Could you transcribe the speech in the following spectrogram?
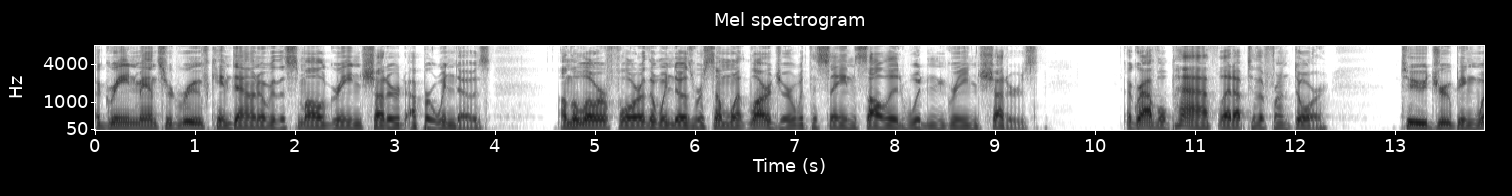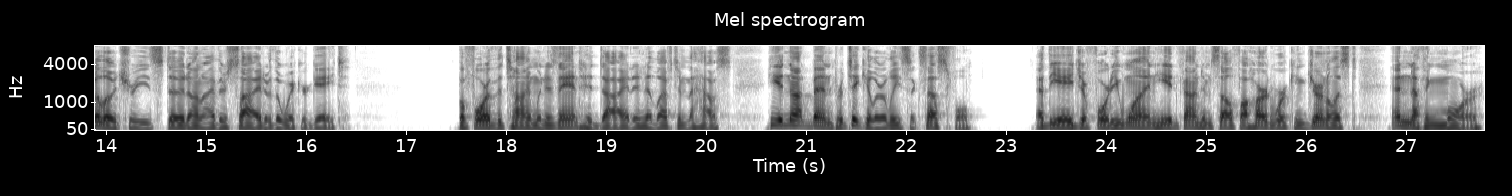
A green mansard roof came down over the small green shuttered upper windows. On the lower floor, the windows were somewhat larger with the same solid wooden green shutters. A gravel path led up to the front door. Two drooping willow trees stood on either side of the wicker gate. Before the time when his aunt had died and had left him the house, he had not been particularly successful. At the age of 41, he had found himself a hard-working journalist and nothing more.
